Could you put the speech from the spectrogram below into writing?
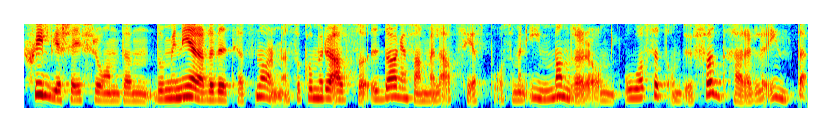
skiljer sig från den dominerade vithetsnormen så kommer du alltså i dagens samhälle att ses på som en invandrare oavsett om du är född här eller inte.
